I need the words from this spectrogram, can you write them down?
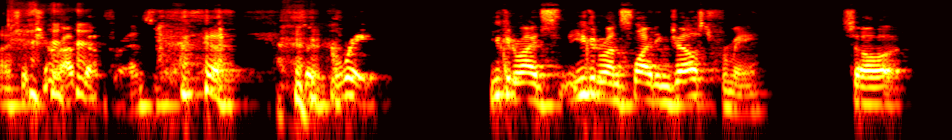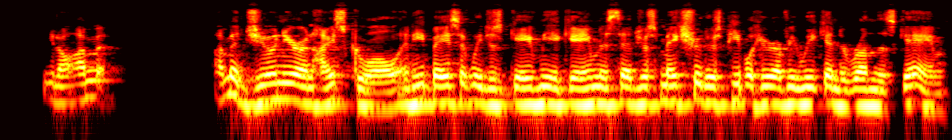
I said, "Sure, I've got friends." said, "Great, you can ride, you can run sliding joust for me." So, you know, I'm I'm a junior in high school, and he basically just gave me a game and said, "Just make sure there's people here every weekend to run this game."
